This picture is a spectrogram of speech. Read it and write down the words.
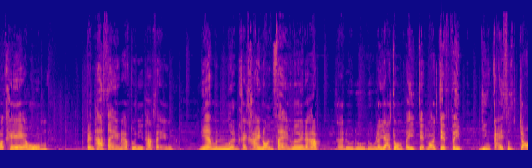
ระเข้ครับผม เป็นธาตุแสงนะครับ ตัวนี้ธาตุแสงเนี่ยมันเหมือนคล้ายๆ หนอนแสงเลยนะครับอะดูดูดูระยะโจมตี 770 ยิงไกลสุดจอ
